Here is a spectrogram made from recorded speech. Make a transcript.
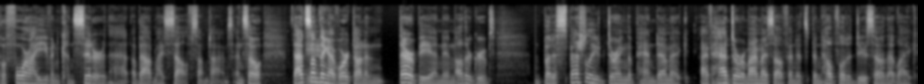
before I even consider that about myself sometimes. And so that's mm. something I've worked on in therapy and in other groups. But especially during the pandemic, I've had to remind myself, and it's been helpful to do so, that like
